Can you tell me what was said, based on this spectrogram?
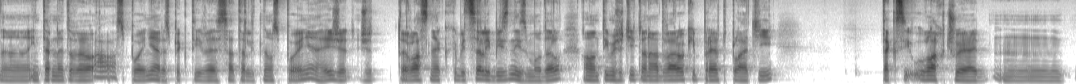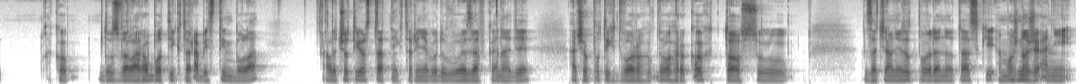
uh, internetového spojenia, respektíve satelitného spojenia, hej? Že, že to je vlastne ako keby celý biznis model a on tým, že ti to na dva roky predplatí, tak si uľahčuje aj mm, ako dosť veľa roboty, ktorá by s tým bola. Ale čo tí ostatní, ktorí nebudú v USA v Kanade a čo po tých dvoch, dvoch rokoch, to sú zatiaľ nezodpovedané otázky a možno, že ani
